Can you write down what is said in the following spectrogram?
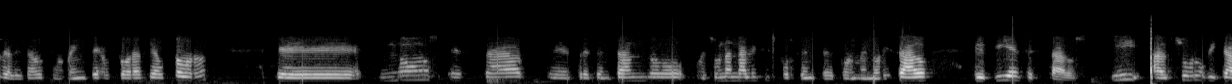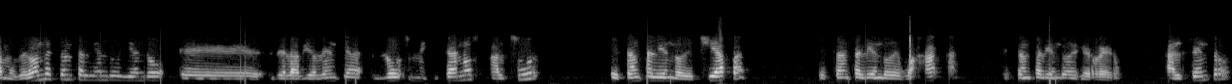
realizado por 20 autoras y autores eh, nos está eh, presentando pues un análisis pormenorizado de 10 estados. Y al sur ubicamos de dónde están saliendo huyendo eh, de la violencia los mexicanos al sur están saliendo de Chiapas están saliendo de Oaxaca están saliendo de Guerrero al centro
